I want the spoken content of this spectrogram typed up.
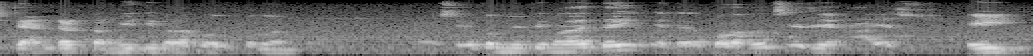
স্ট্যান্ডার্ড বা নীতিমালা প্রণয়ন করা। সেরকম নীতিমালাতেই এটা বলা হয়েছে যে IS eight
